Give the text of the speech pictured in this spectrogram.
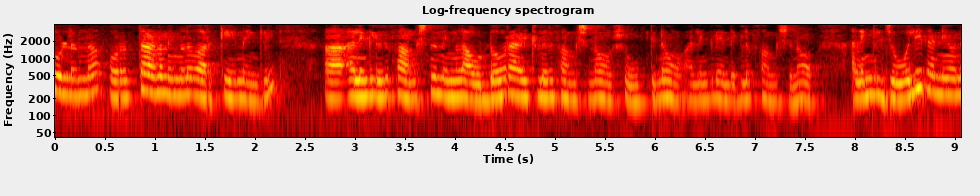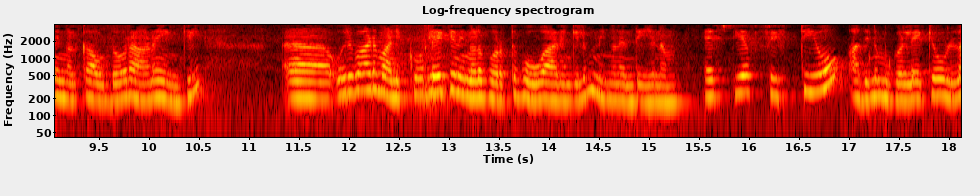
കൊള്ളുന്ന പുറത്താണ് നിങ്ങൾ വർക്ക് ചെയ്യുന്നതെങ്കിൽ അല്ലെങ്കിൽ ഒരു ഫംഗ്ഷന് നിങ്ങൾ ഔട്ട്ഡോർ ആയിട്ടുള്ള ഒരു ഫംഗ്ഷനോ ഷൂട്ടിനോ അല്ലെങ്കിൽ എന്തെങ്കിലും ഫംഗ്ഷനോ അല്ലെങ്കിൽ ജോലി തന്നെയോ നിങ്ങൾക്ക് ഔട്ട്ഡോർ ആണ് എങ്കിൽ ഒരുപാട് മണിക്കൂറിലേക്ക് നിങ്ങൾ പുറത്തു പോവുകയാണെങ്കിലും നിങ്ങൾ എന്ത് ചെയ്യണം? എസ് പി എഫ് ഫിഫ്റ്റിയോ അതിന് മുകളിലേക്കോ ഉള്ള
